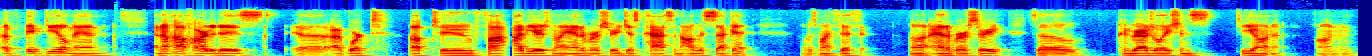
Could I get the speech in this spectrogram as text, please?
a big deal, man. I know how hard it is. Uh, I've worked up to five years. My anniversary just passed on August second. It was my fifth uh, anniversary. So congratulations to you on on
